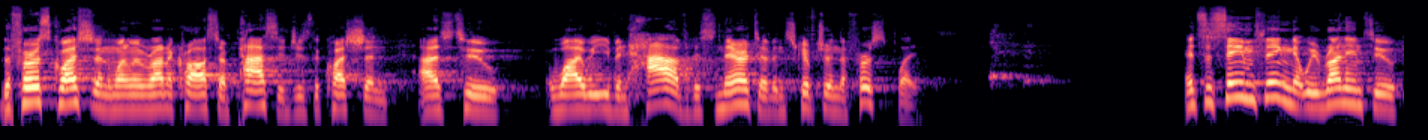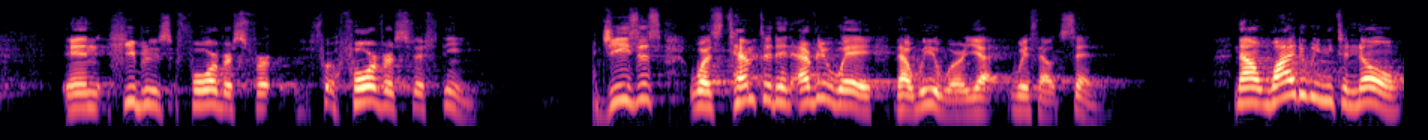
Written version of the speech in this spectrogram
The first question when we run across our passage is the question as to why we even have this narrative in Scripture in the first place. It's the same thing that we run into in Hebrews 4, verse, 4, verse 15. Jesus was tempted in every way that we were, yet without sin. Now, why do we need to know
